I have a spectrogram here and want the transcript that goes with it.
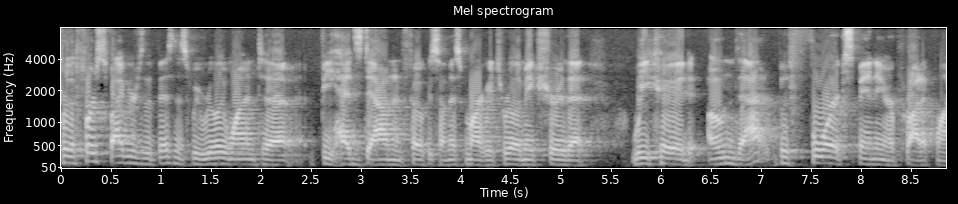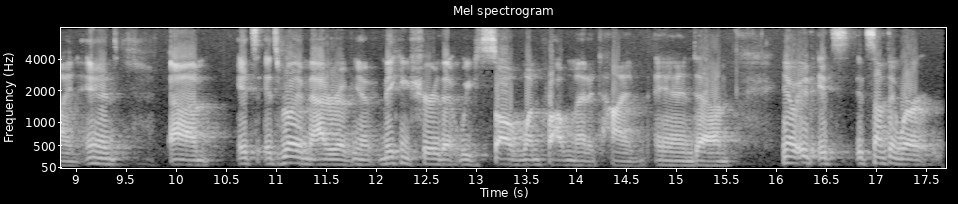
for the first five years of the business, we really wanted to be heads down and focus on this market to really make sure that we could own that before expanding our product line. And um, it's it's really a matter of you know making sure that we solve one problem at a time. And um, you know it, it's it's something where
